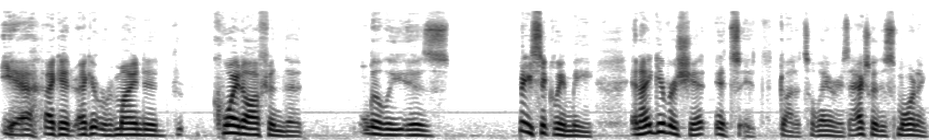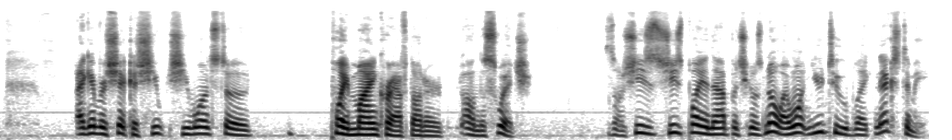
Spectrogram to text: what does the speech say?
Yeah, I get I get reminded quite often that Lily is basically me, and I give her shit. It's it's God, it's hilarious. Actually, this morning, I give her shit because she she wants to play Minecraft on her on the Switch. So she's she's playing that, but she goes, "No, I want YouTube like next to me.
